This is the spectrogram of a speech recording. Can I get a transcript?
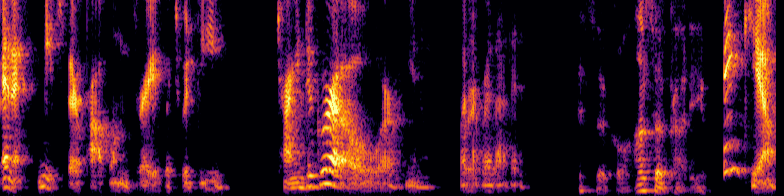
and it meets their problems, right? Which would be trying to grow or, you know, whatever that is. It's so cool. I'm so proud of you. Thank you.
